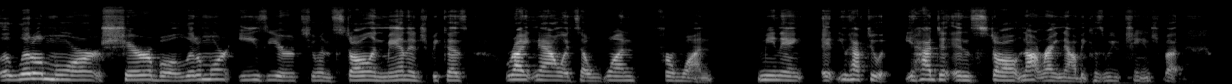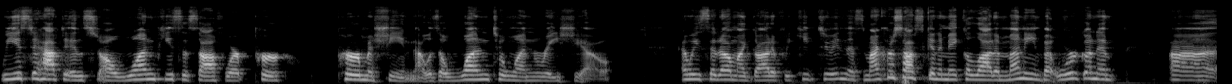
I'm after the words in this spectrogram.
a little more shareable a little more easier to install and manage because right now it's a one for one meaning it you have to you had to install not right now because we've changed but we used to have to install one piece of software per per machine. That was a one to one ratio. And we said, oh my God, if we keep doing this, Microsoft's going to make a lot of money, but we're going to, uh,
